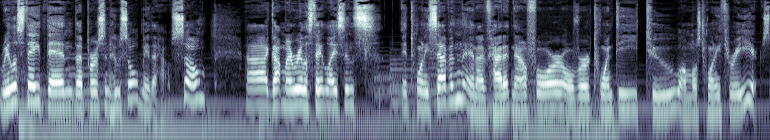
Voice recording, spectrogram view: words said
real estate than the person who sold me the house. So uh, I got my real estate license at 27, and I've had it now for over 22, almost 23 years.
